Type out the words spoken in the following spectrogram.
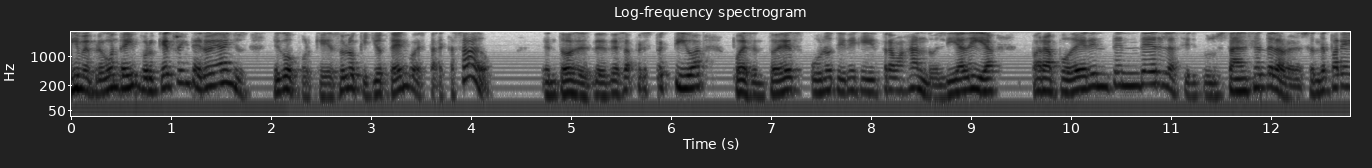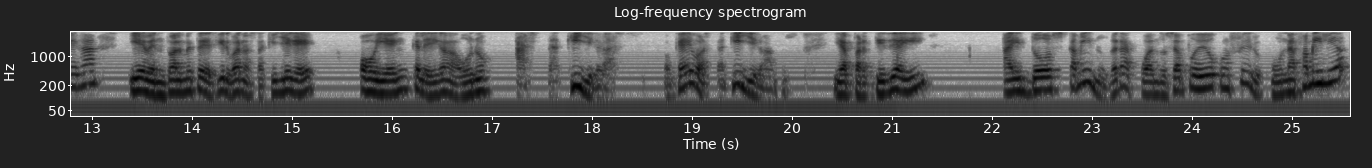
Y me preguntan, ¿y por qué 39 años? Digo, porque eso es lo que yo tengo estar casado. Entonces, desde esa perspectiva, pues entonces uno tiene que ir trabajando el día a día para poder entender las circunstancias de la relación de pareja y eventualmente decir, bueno, hasta aquí llegué, o bien que le digan a uno, hasta aquí llegas, ¿ok? O hasta aquí llegamos. Y a partir de ahí hay dos caminos, ¿verdad? Cuando se ha podido construir una familia,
